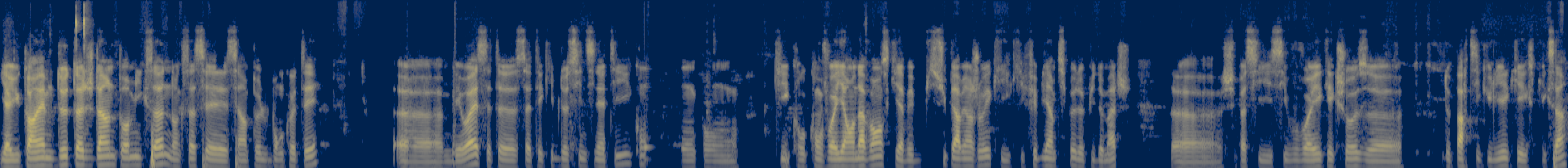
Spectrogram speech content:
il y a eu quand même deux touchdowns pour Mixon, donc ça c'est un peu le bon côté. Euh, mais ouais, cette, cette, équipe de Cincinnati qu'on voyait en avance, qui avait super bien joué, qui, qui faiblit un petit peu depuis deux matchs. Euh, je ne sais pas si, si, vous voyez quelque chose de particulier qui explique ça.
